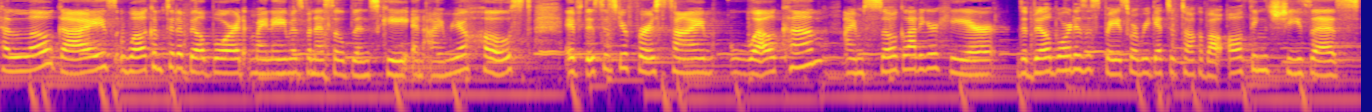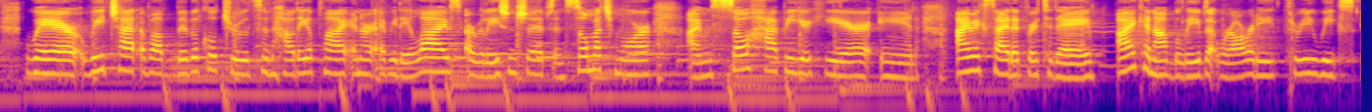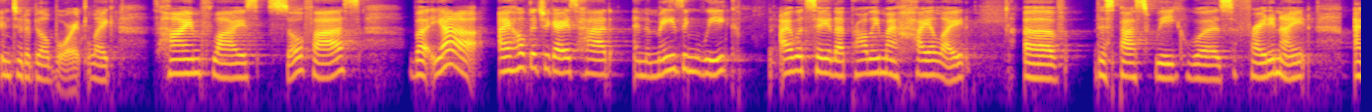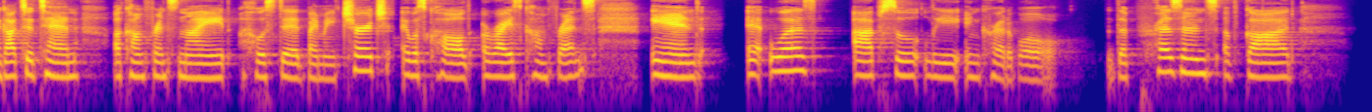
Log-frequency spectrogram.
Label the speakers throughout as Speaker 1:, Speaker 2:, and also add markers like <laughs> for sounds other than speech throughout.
Speaker 1: Hello, guys. Welcome to the Billboard. My name is Vanessa Oblinsky, and I'm your host. If this is your first time, welcome. I'm so glad you're here. The Billboard is a space where we get to talk about all things Jesus, where we chat about biblical truths and how they apply in our everyday lives, our relationships, and so much more. I'm so happy you're here, and I'm excited for today. I cannot believe that we're already three weeks into the Billboard. Like, Time flies so fast. But yeah, I hope that you guys had an amazing week. I would say that probably my highlight of this past week was Friday night. I got to attend a conference night hosted by my church. It was called Arise Conference and it was absolutely incredible. The presence of God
